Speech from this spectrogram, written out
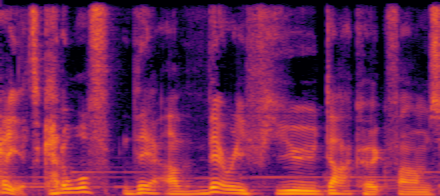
Hey, it's Acadewolf. There are very few Dark Oak farms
